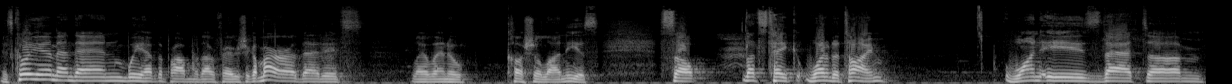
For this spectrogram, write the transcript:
Mitzkuyim, and then we have the problem with our favorite Shigamara that it's Leilenu Kosher So let's take one at a time. One is that um,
